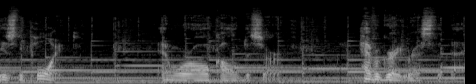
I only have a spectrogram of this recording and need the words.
is the point, and we're all called to serve. Have a great rest of the day.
